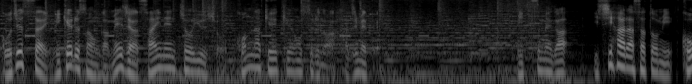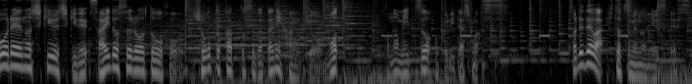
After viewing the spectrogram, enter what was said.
50歳ミケルソンがメジャー最年長優勝。こんな経験をするのは初めて。3つ目が石原さとみ恒例の始球式でサイドスロー投法ショートカット姿に反響も。この3つをお送りいたします。それでは1つ目のニュースです。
